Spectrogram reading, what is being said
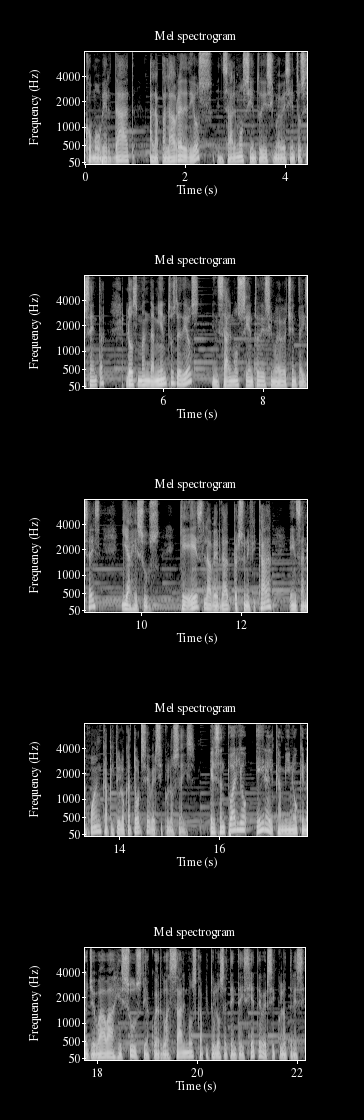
como verdad a la palabra de Dios en Salmos 119, 160, los mandamientos de Dios en Salmos 119, 86 y a Jesús, que es la verdad personificada en San Juan capítulo 14, versículo 6. El santuario era el camino que nos llevaba a Jesús de acuerdo a Salmos capítulo 77 versículo 13.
